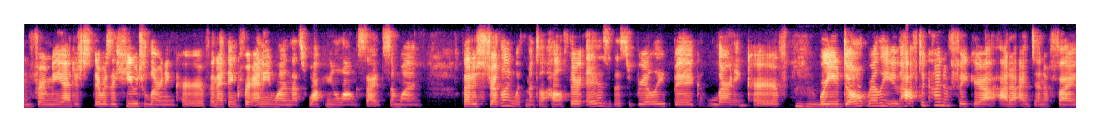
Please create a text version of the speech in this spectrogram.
and for me i just there was a huge learning curve and i think for anyone that's walking alongside someone that is struggling with mental health, there is this really big learning curve mm-hmm. where you don't really, you have to kind of figure out how to identify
